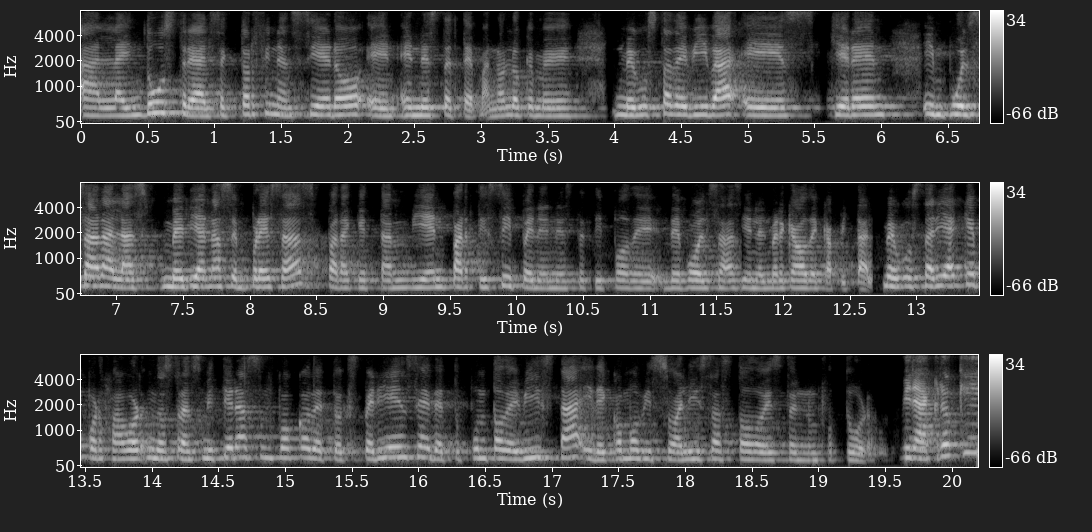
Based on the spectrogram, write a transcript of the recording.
a la industria, al sector financiero en, este tema? ¿no? Lo que me, gusta de Viva es quieren impulsar a las medianas empresas para que también participen en este tipo de, de, bolsas y en el mercado de capital. Me gustaría que por favor nos transmitieras un poco de tu experiencia y de tu punto de vista y de cómo visualizas todo esto en un futuro. Mira, creo que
